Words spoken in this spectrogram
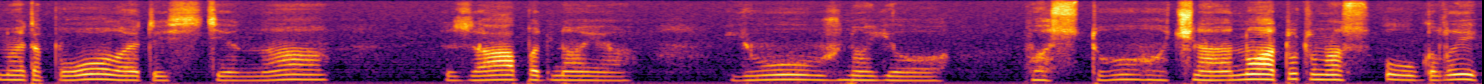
Ну это пол, это стена. Западная. Южная. Восточная. Ну, а тут у нас углы.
